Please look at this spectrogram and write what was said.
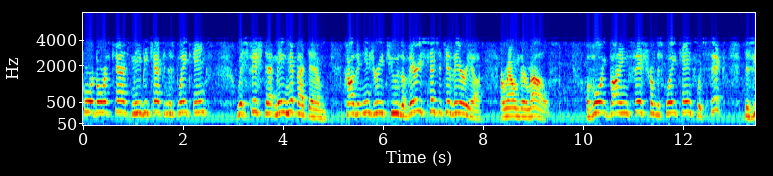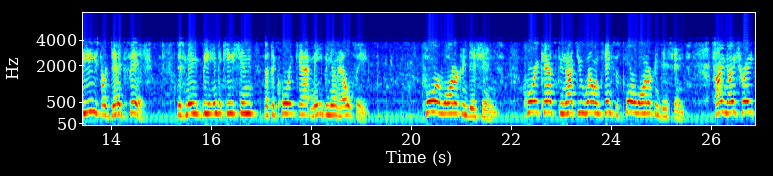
Corydoras cats may be kept in display tanks with fish that may nip at them, causing injury to the very sensitive area around their mouths. Avoid buying fish from display tanks with sick, diseased, or dead fish. This may be indication that the Cory cat may be unhealthy. Poor water conditions. Cory cats do not do well in tanks with poor water conditions. High nitrates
